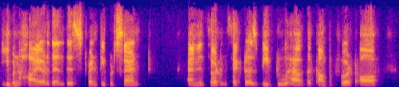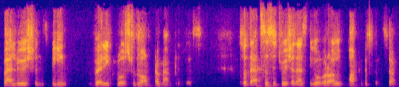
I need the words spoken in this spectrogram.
even higher than this 20%. And in certain sectors, we do have the comfort of valuations being very close to long term averages. So that's the situation as the overall market is concerned.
